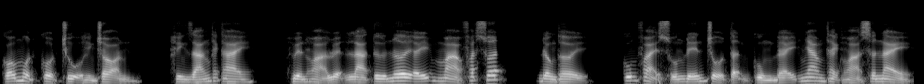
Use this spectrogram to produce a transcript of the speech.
có một cột trụ hình tròn, hình dáng thách thai, huyền hỏa luyện là từ nơi ấy mà phát xuất, đồng thời, cũng phải xuống đến chỗ tận cùng đáy nham thạch hỏa sơn này,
